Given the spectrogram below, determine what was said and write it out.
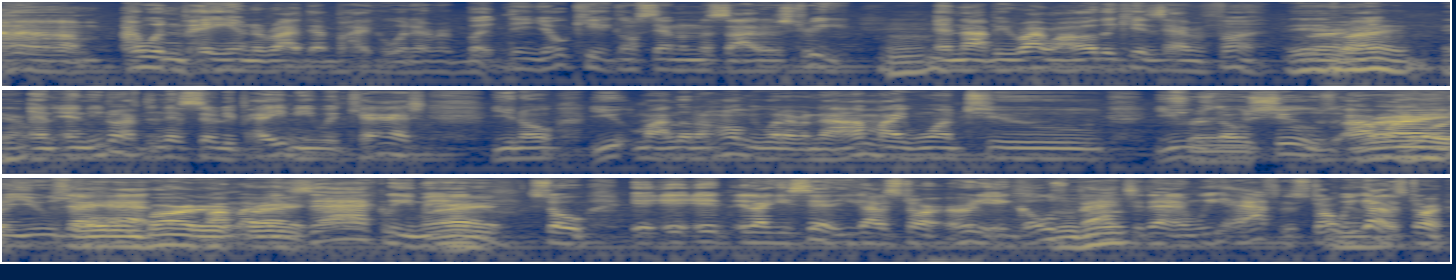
Um, I wouldn't pay him to ride that bike or whatever. But then your kid gonna stand on the side of the street mm-hmm. and not be right while other kids having fun. Yeah, right. right. Yeah. And and you don't have to necessarily pay me with cash. You know, you my little homie, whatever. Now I might want to use Trade. those shoes. I right. might want to use Trade that hat. Barter, right. Exactly, man. Right. So it, it, it, like you said, you got to start early. It goes mm-hmm. back to that, and we have to start. We got to start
